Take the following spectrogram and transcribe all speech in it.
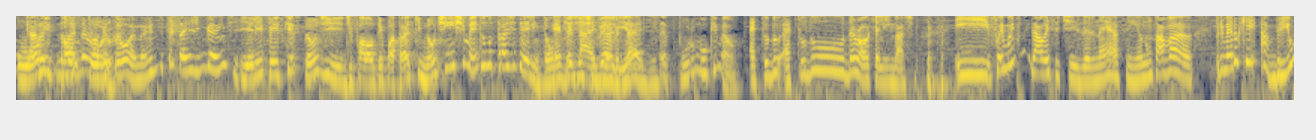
O homem tá não é um The touro. Toa, né? De verdade, gigante. E ele fez questão de, de falar um tempo atrás que não tinha enchimento no traje dele. Então É o que a gente verdade, vê é ali é, verdade. é puro muque mesmo. É tudo, é tudo The Rock ali embaixo. e foi muito legal esse teaser, né? Assim, eu não tava. Primeiro que abriu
